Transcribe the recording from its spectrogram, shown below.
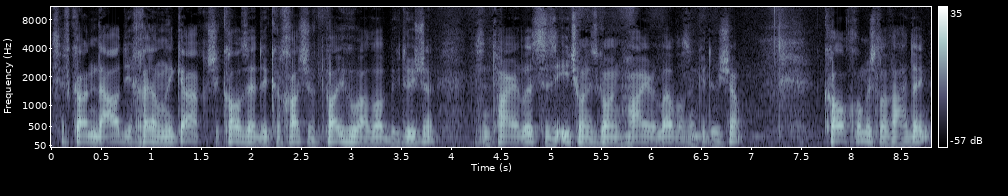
Sif Katan Dal Yichel Nikach. She calls that the Kachash of Paihu Allah B'Kedusha. This entire list is each one is going higher levels in kedusha. Kol Chumash Lavade.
